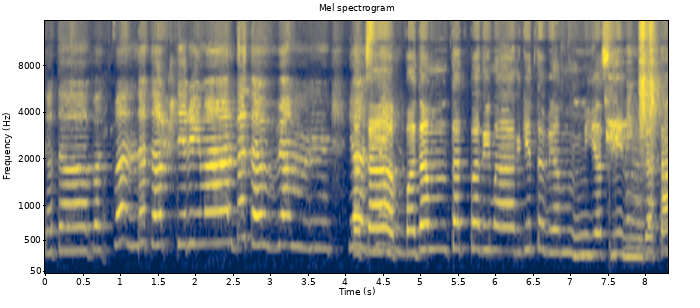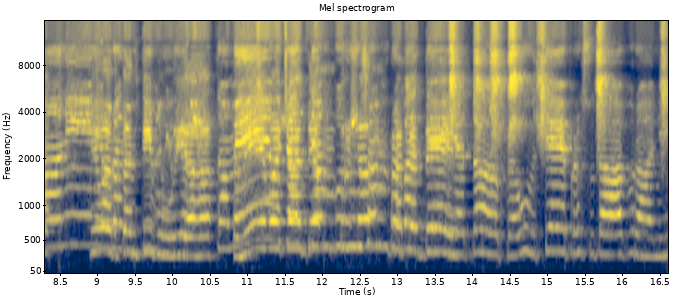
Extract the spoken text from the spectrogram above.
ततपत्वन्दतप्तिरिमार्गतव्यं तथा पदं तत्परिमार्गितव्यं यस्मिन् गता निवर्तन्ति भूयः। तमेव चाद्यं पुरुषं प्रपद्ये। यत प्रवृत्ते प्रस्तुता पुराणी।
